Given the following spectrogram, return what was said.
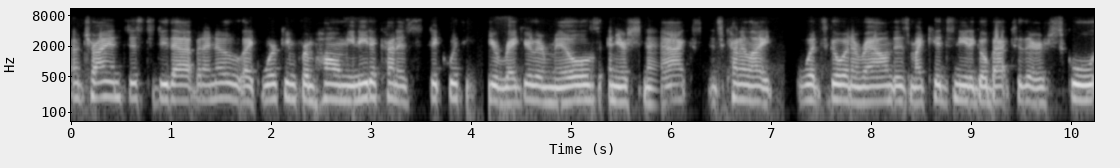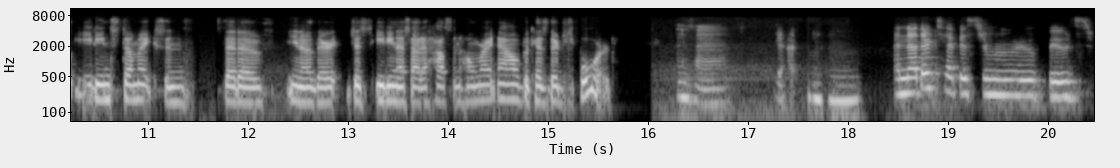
I'm trying just to do that. But I know, like working from home, you need to kind of stick with your regular meals and your snacks. It's kind of like what's going around is my kids need to go back to their school eating stomachs and instead of you know they're just eating us out of house and home right now because they're just bored hmm Mhm. Another tip is to remove foods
